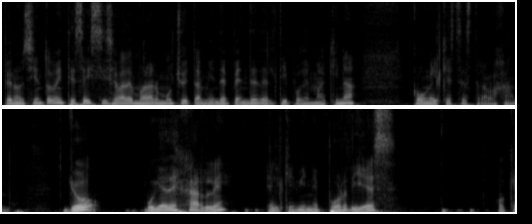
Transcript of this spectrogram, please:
pero en 126 sí se va a demorar mucho y también depende del tipo de máquina con el que estés trabajando. Yo voy a dejarle el que viene por 10, ¿ok?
